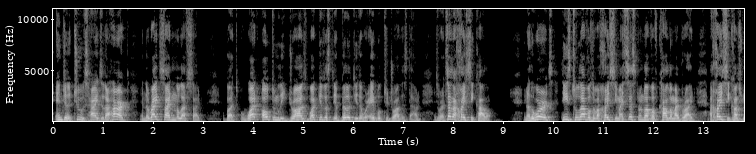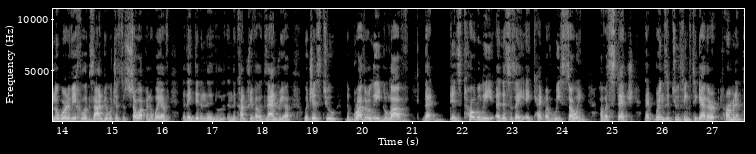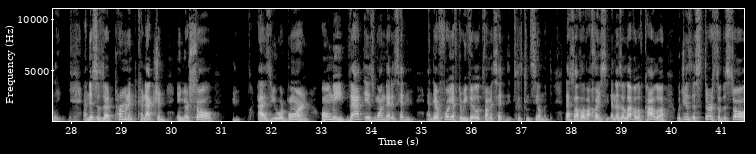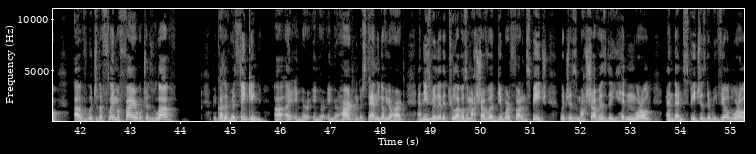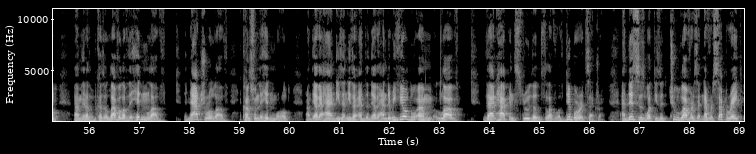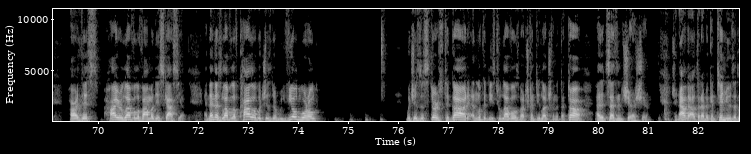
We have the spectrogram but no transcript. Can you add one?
Into the two sides of the heart, in the right side and the left side. But what ultimately draws, what gives us the ability that we're able to draw this down, is where it says Achaisi Kala. In other words, these two levels of Achaisi, my sister, and level of Kala, my bride. Achaisi comes from the word of Ich Alexandria, which is to sew up in a way of that they did in the in the country of Alexandria, which is to the brotherly love that is totally. Uh, this is a, a type of resewing of a stitch that brings the two things together permanently, and this is a permanent connection in your soul as you were born only that is one that is hidden, and therefore you have to reveal it from its, its concealment. That's level of achaisi. Then there's a level of kala, which is the thirst of the soul, of which is a flame of fire, which is love, because of your thinking uh, in your in your in your heart, understanding of your heart. And these really are the two levels of machshava, dibur, thought, and speech, which is machshava is the hidden world, and then speech is the revealed world. Um, because a level of the hidden love the natural love comes from the hidden world. On the other hand, these and these are, and on the other hand, the revealed um, love that happens through the, level of dibur, etc. And this is what these are two lovers that never separate are this higher level of amadiskasia. And then there's level of kala, which is the revealed world, which is the stirs to God, and look at these two levels, as it says in Shir Hashir. So now the Alter Rebbe continues that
